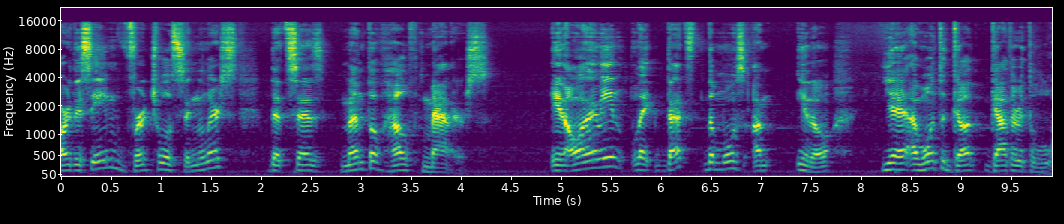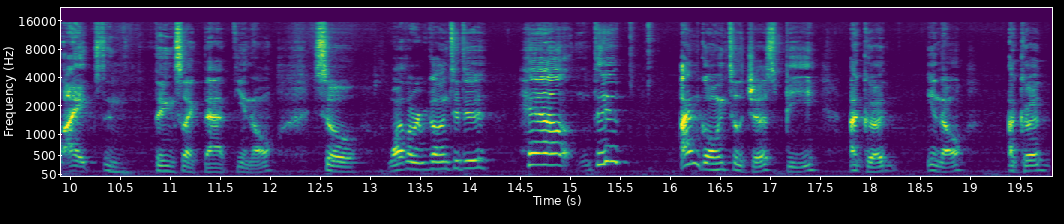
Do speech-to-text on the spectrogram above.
are the same virtual signalers that says mental health matters you know what i mean? Like that's the most um, you know yeah i want to ga- gather the likes and things like that you know? So what are we going to do? Hell dude i'm going to just be a good you know a good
